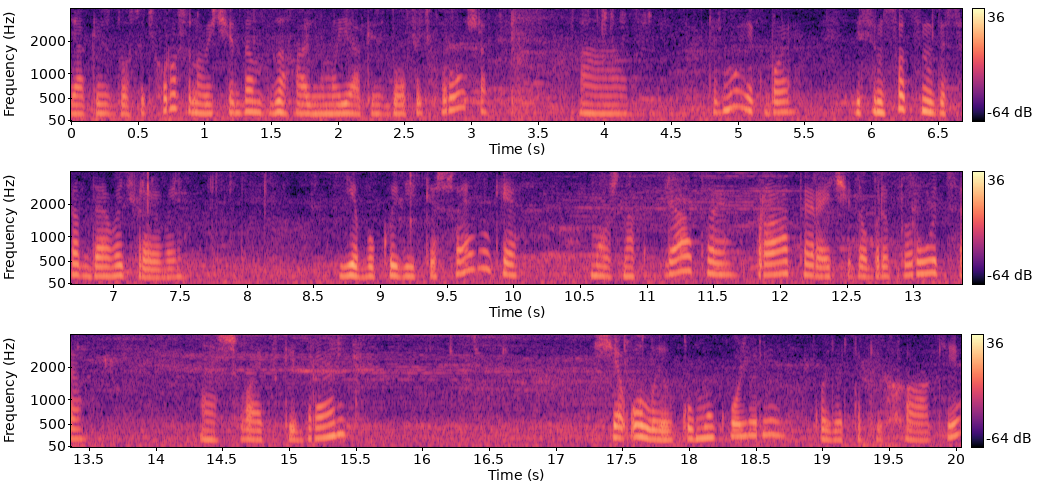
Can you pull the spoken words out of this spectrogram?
Якість досить хороша, ну відчинам в загальному якість досить хороша. Тому якби 879 гривень. Є бокові кишеньки, можна купляти, прати, речі добре беруться. Шведський бренд. Ще оливковому кольорі, колір такий хакі.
